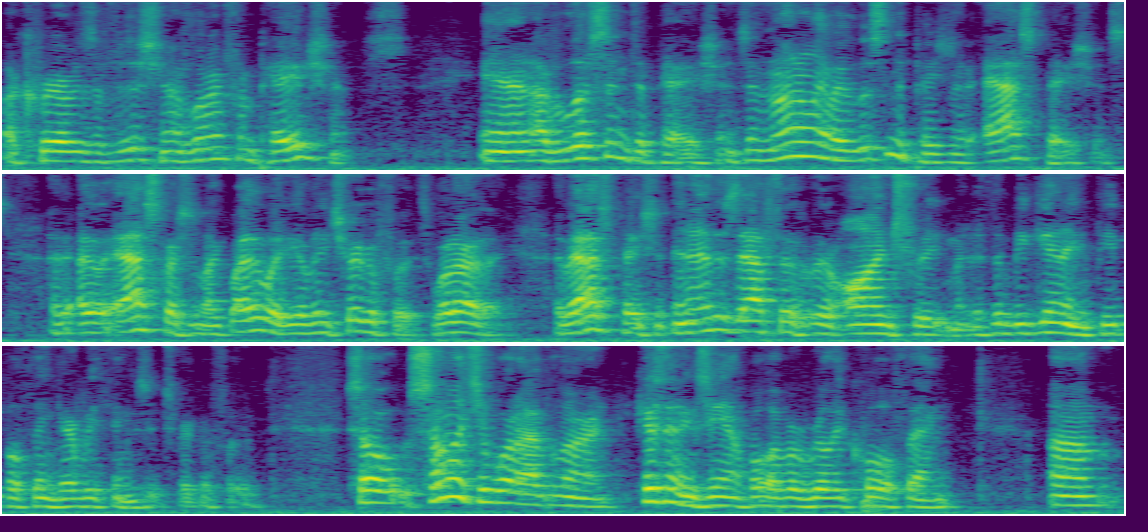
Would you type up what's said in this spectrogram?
career as a physician, I've learned from patients. And I've listened to patients. And not only have I listened to patients, I've asked patients. I, I ask questions like, by the way, do you have any trigger foods? What are they? I've asked patients, and that is after they're on treatment. At the beginning, people think everything's a trigger food. So, so much of what I've learned, here's an example of a really cool thing. Um,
